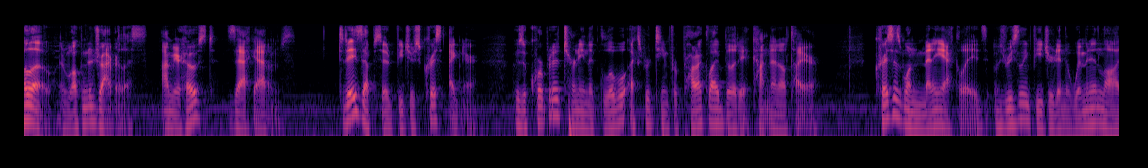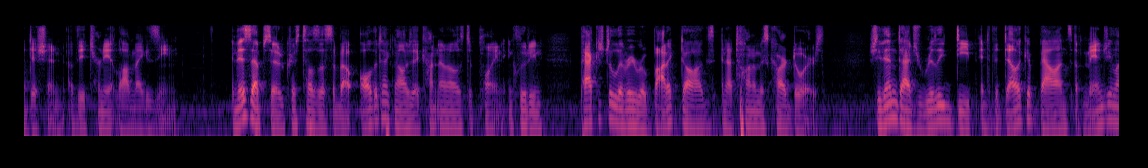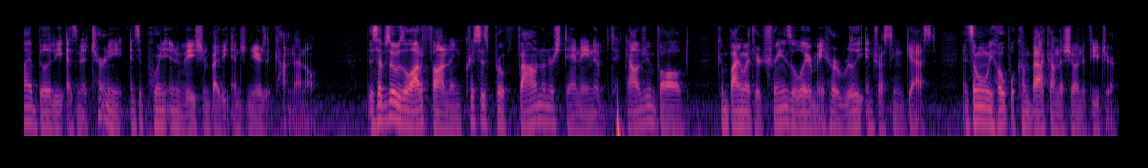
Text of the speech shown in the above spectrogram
Hello, and welcome to Driverless. I'm your host, Zach Adams. Today's episode features Chris Egner, who's a corporate attorney in the global expert team for product liability at Continental Tire. Chris has won many accolades and was recently featured in the Women in Law edition of the Attorney at Law magazine. In this episode, Chris tells us about all the technology that Continental is deploying, including package delivery robotic dogs and autonomous car doors she then dives really deep into the delicate balance of managing liability as an attorney and supporting innovation by the engineers at Continental. This episode was a lot of fun, and Chris's profound understanding of the technology involved, combined with her training as a lawyer, made her a really interesting guest and someone we hope will come back on the show in the future.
